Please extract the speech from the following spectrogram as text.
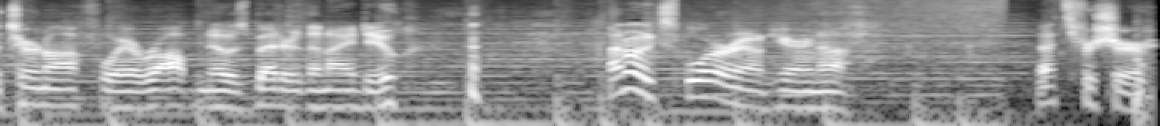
the turnoff where Rob knows better than I do. I don't explore around here enough. That's for sure.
